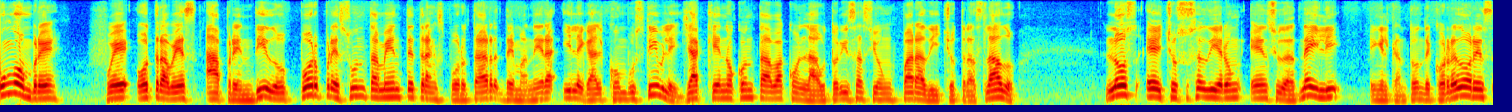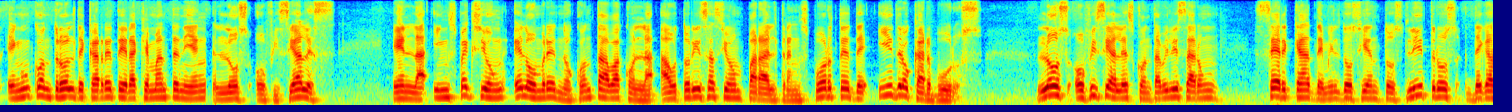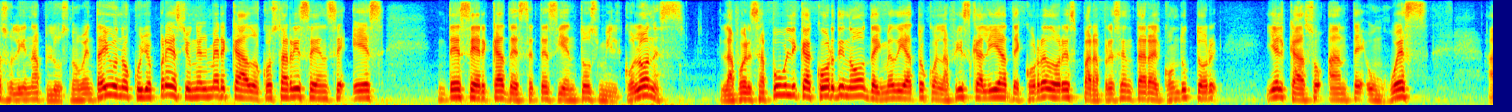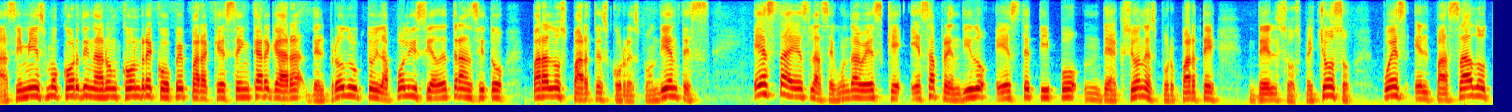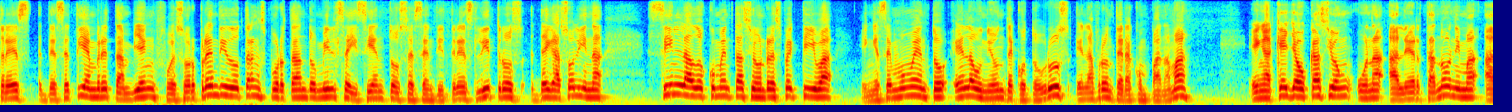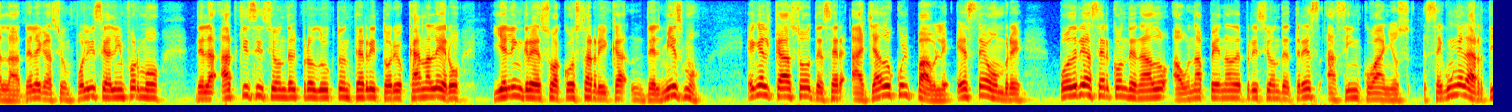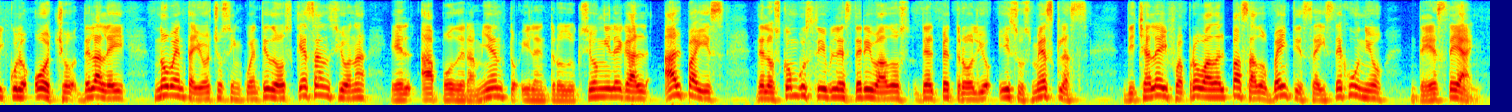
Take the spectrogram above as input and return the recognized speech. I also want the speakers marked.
Speaker 1: Un hombre fue otra vez aprendido por presuntamente transportar de manera ilegal combustible, ya que no contaba con la autorización para dicho traslado. Los hechos sucedieron en Ciudad Neily, en el cantón de Corredores, en un control de carretera que mantenían los oficiales. En la inspección, el hombre no contaba con la autorización para el transporte de hidrocarburos. Los oficiales contabilizaron cerca de 1.200 litros de gasolina Plus 91, cuyo precio en el mercado costarricense es de cerca de 700 mil colones. La fuerza pública coordinó de inmediato con la Fiscalía de Corredores para presentar al conductor y el caso ante un juez. Asimismo, coordinaron con Recope para que se encargara del producto y la Policía de Tránsito para los partes correspondientes. Esta es la segunda vez que es aprendido este tipo de acciones por parte del sospechoso, pues el pasado 3 de septiembre también fue sorprendido transportando 1.663 litros de gasolina sin la documentación respectiva en ese momento en la Unión de Cotobruz en la frontera con Panamá. En aquella ocasión, una alerta anónima a la delegación policial informó de la adquisición del producto en territorio canalero y el ingreso a Costa Rica del mismo. En el caso de ser hallado culpable, este hombre podría ser condenado a una pena de prisión de 3 a 5 años, según el artículo 8 de la ley 9852 que sanciona el apoderamiento y la introducción ilegal al país de los combustibles derivados del petróleo y sus mezclas. Dicha ley fue aprobada el pasado 26 de junio de este año.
